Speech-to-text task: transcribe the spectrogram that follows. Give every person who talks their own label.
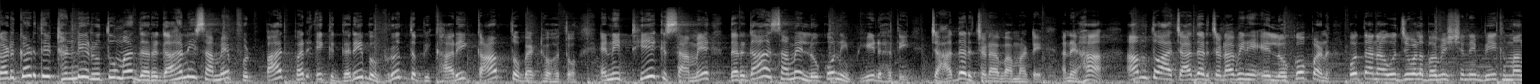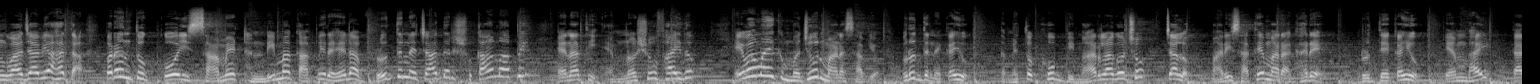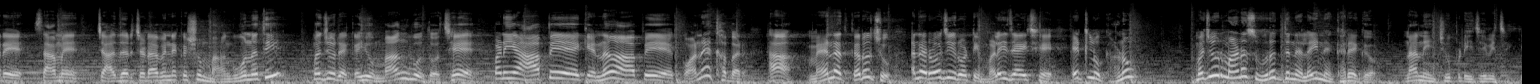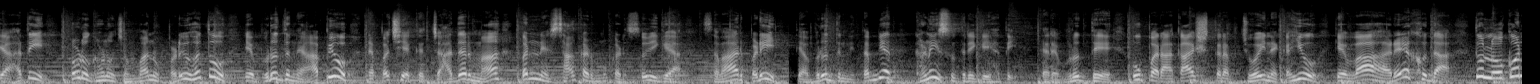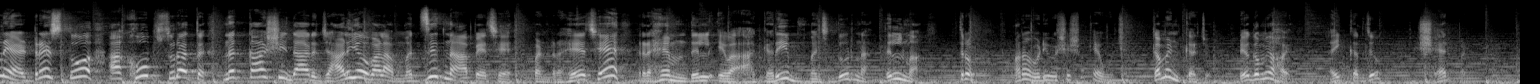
Speaker 1: કડકડતી ઠંડી ઋતુમાં દરગાહની સામે ફૂટપાથ પર એક ગરીબ વૃદ્ધ ભિખારી કાંપતો બેઠો હતો. એની ઠીક સામે દરગાહ સામે લોકોની ભીડ હતી, ચાદર ચડાવવા માટે. અને હા, આમ તો આ ચાદર ચડાવીને એ લોકો પણ પોતાના ઉજ્જવળ ભવિષ્યની ભીખ માંગવા જ આવ્યા હતા. પરંતુ કોઈ સામે ઠંડીમાં કાપી રહેલા વૃદ્ધને ચાદર શું કામ આપે? એનાથી એમનો શું ફાયદો? એવામાં એક મજૂર માણસ આવ્યો. વૃદ્ધને કહ્યું, તમે તો ખૂબ બીમાર લાગો છો. ચાલો, મારી સાથે મારા ઘરે વૃદ્ધે કહ્યું, કેમ ભાઈ? તારે સામે ચાદર ચડાવીને કશું માંગવું નથી? મજૂરે કહ્યું, માંગવું તો છે, પણ એ આપે કે ન આપે કોને ખબર? હા, મહેનત કરું છું અને રોજી રોટી મળી જાય છે, એટલું ઘણું? મજૂર માણસ વૃદ્ધને લઈને ઘરે ગયો. નાની ઝૂંપડી જેવી જગ્યા હતી. થોડું ઘણું જમવાનું પડ્યું હતું. એ વૃદ્ધને આપ્યું ને પછી એક ચાદરમાં બંને સાંકળ મુકડ સૂઈ ગયા. સવાર પડી, ત્યાં વૃદ્ધની તબિયત ઘણી સુધરી ગઈ હતી. ત્યારે વૃદ્ધે ઉપર આકાશ તરફ જોઈને કહ્યું કે, વાહ રે ખુદા! તું લોકોને એડ્રેસ તો આ ખૂબસૂરત, નક્કાશીદાર જાળીઓવાળા મસ્જિદના આપે છે. પણ રહે છે રહેમ દિલ એવા આ ગરીબ મજદૂરના દિલમાં. મિત્રો મારો વીડિયો વિશે શું કહેવું છે? કમેન્ટ કરજો. વીડિયો ગમ્યો હોય લાઈક કરજો શેર પણ.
